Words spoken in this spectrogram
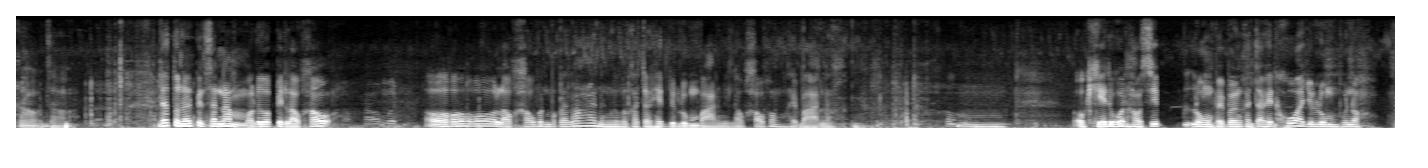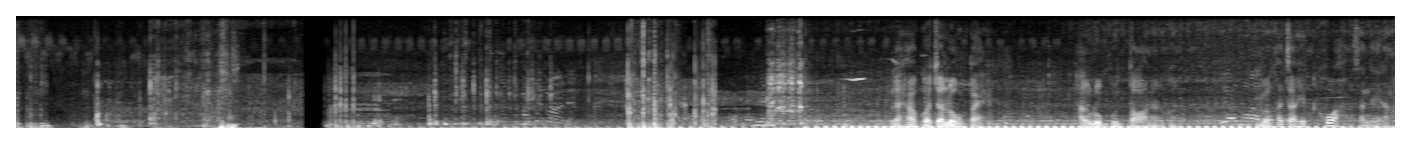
เจ้าเจ้าแล้วตัวนั้นเป็นสนัมหรือว่าเป็นเราเขาเข้าเพิ่นอ๋อเราเขาเป็นบอกไร่หนึ่งคนเขาจะเฮ็ดอยู่ลุมบานมีเราเขาของไห่บานเนาะโอเค ทุกคนเฮาซิปลงไปเบิ่งเขาเจ้าเฮ็ดครัวอยู่ลุมพุ่นเนาะแล้วเราก็จะลงไปทางลุมพุ่นตอนะทุกคนเดี๋ยวหน่อเบิ่งเขาเจ้าเฮ็ดครัวสันเดย์เนาะ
